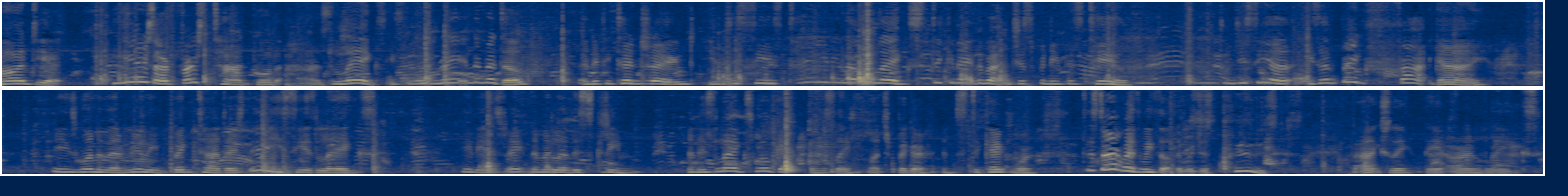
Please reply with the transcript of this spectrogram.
Oh dear. Here's our first tadpole that has legs. He's the one right in the middle. And if he turns round, you just see his tiny little legs sticking out the back just beneath his tail. Did you see it? He's a big fat guy. He's one of the really big tadders. There you see his legs. Here he is, right in the middle of the screen. And his legs will get, obviously, much bigger and stick out more. To start with, we thought they were just poos. But actually, they are legs.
